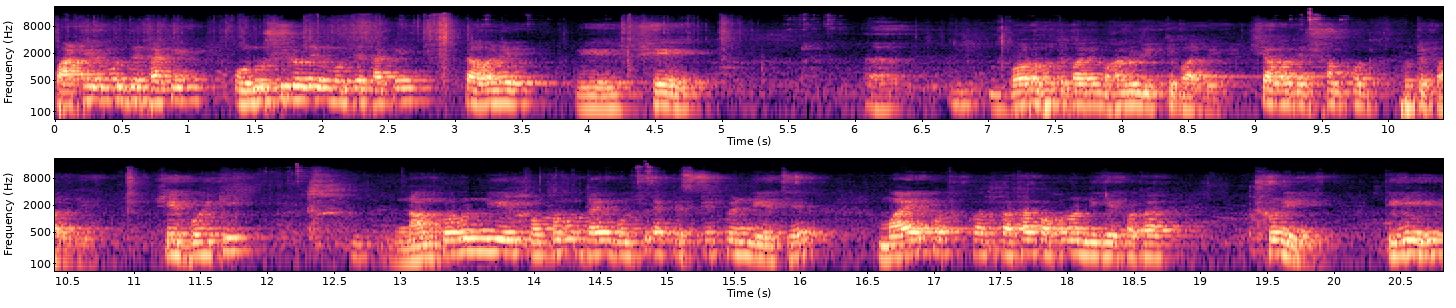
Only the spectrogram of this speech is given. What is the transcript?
পাঠের মধ্যে থাকে, অনুশীলনের মধ্যে থাকে, তাহলে সে বড় হতে পারে, ভালো লিখতে পারবে, সে আমাদের সম্পদ হতে পারবে। সেই বইটি নামকরণ নিয়ে প্রথম অধ্যায়ে বলছিল, একটা স্টেটমেন্ট দিয়েছে মায়ের কথ- কখনো নিজের কথা শুনিনি। তিনি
